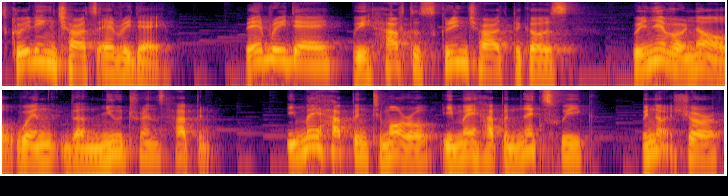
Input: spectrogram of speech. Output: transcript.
screening charts every day. Every day we have to screen chart because we never know when the new trends happen. It may happen tomorrow, it may happen next week, we're not sure,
